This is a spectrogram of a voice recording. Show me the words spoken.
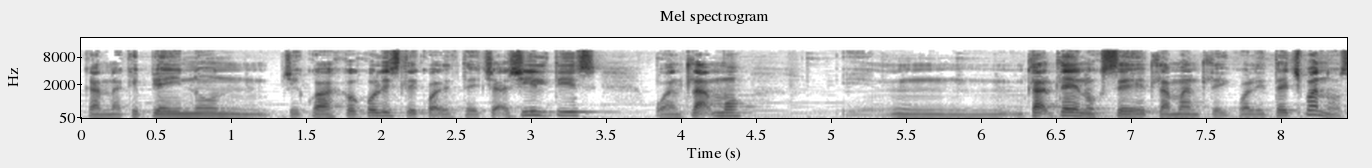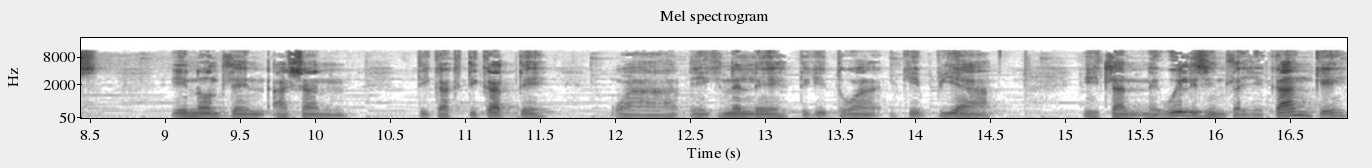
kana kipia inon chikuaj kokolistli kuali techahxiltis huan tlamo tlen okse tlamantli kuali techpanos inon tlen axan tikaktikateh wa iknele tikitua kipia itlan newilis intlayekanke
